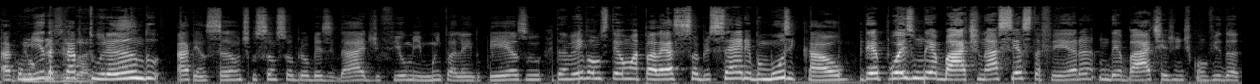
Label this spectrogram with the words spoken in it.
a comida capturando a atenção, discussão sobre obesidade, filme muito além do peso. Também vamos ter uma palestra sobre cérebro musical. Depois um debate na sexta-feira, um debate a gente convida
